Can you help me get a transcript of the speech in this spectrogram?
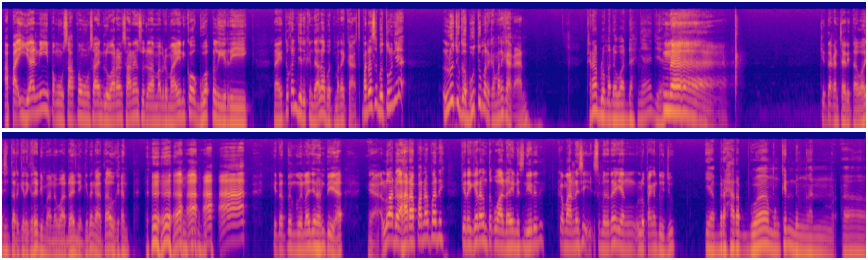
Apa iya nih pengusaha-pengusaha yang di luaran sana yang sudah lama bermain kok gua kelirik? Nah itu kan jadi kendala buat mereka. Padahal sebetulnya lu juga butuh mereka-mereka kan? Karena belum ada wadahnya aja. Nah, kita akan cari tahu aja ntar kira-kira di mana wadahnya. Kita nggak tahu kan. kita tungguin aja nanti ya. Ya, lu ada harapan apa nih kira-kira untuk wadah ini sendiri? Ke mana sih sebenarnya yang lu pengen tuju? Ya berharap gua mungkin dengan eh,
